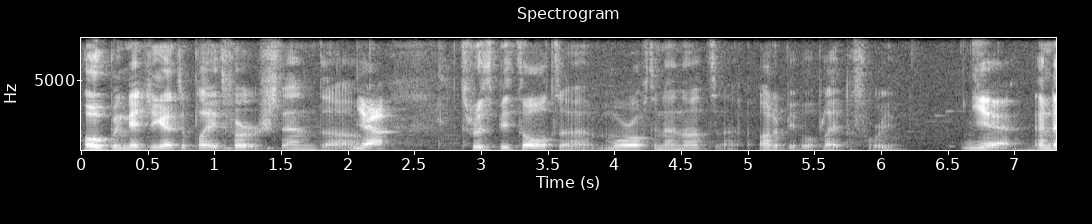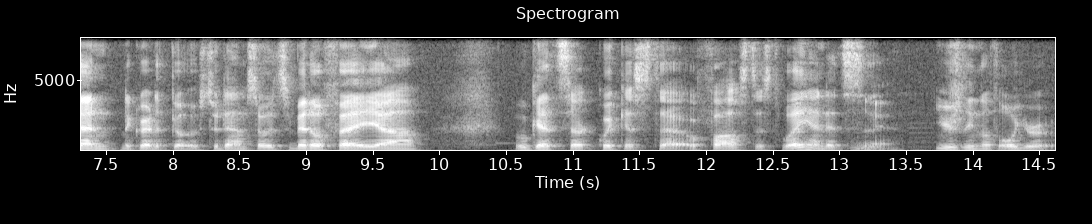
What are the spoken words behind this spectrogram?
hoping that you get to play it first. And uh, yeah, truth be told, uh, more often than not, uh, other people play it before you, yeah, and then the credit goes to them. So it's a bit of a uh, who gets there quickest uh, or fastest way, and it's uh, yeah. usually not all your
